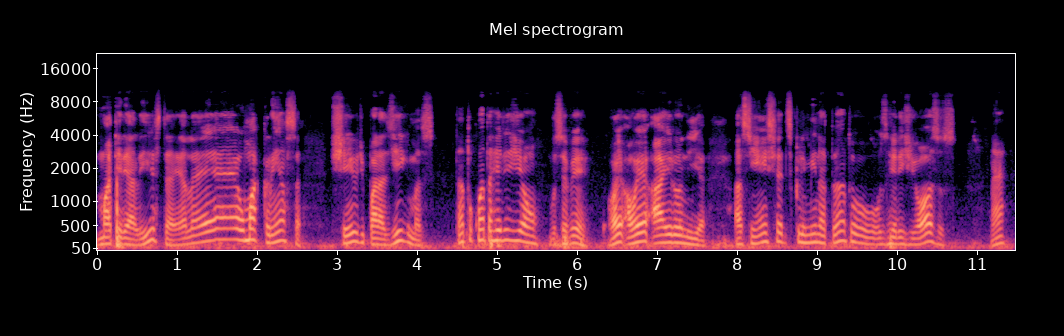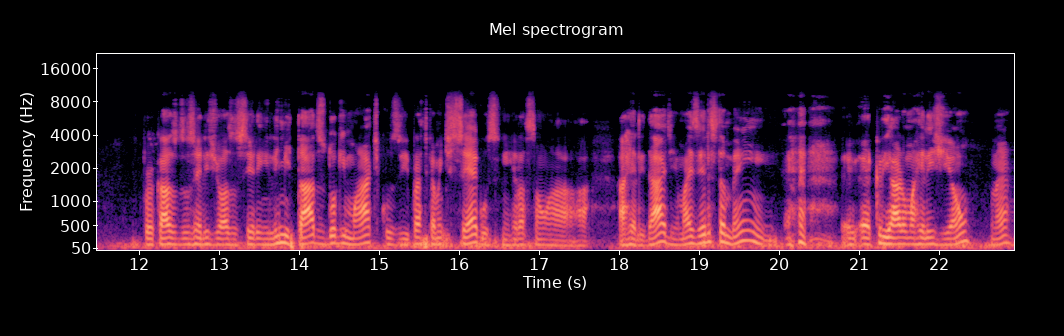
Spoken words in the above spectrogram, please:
materialista, ela é uma crença cheio de paradigmas, tanto quanto a religião. Você vê, olha a ironia. A ciência discrimina tanto os religiosos, né? Por causa dos religiosos serem limitados, dogmáticos e praticamente cegos em relação à, à, realidade, mas eles também é, é, criaram uma religião né,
